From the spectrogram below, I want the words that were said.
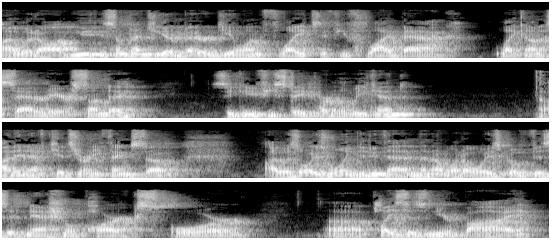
I would you, sometimes you get a better deal on flights if you fly back like on a Saturday or Sunday. So if you stay part of the weekend, I didn't have kids or anything, so I was always willing to do that. And then I would always go visit national parks or uh, places nearby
